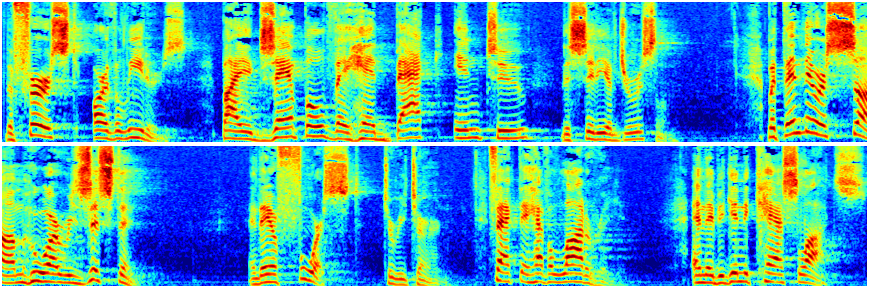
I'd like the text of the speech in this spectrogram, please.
The first are the leaders. By example, they head back into the city of Jerusalem. But then there are some who are resistant and they are forced to return. In fact, they have a lottery and they begin to cast lots.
